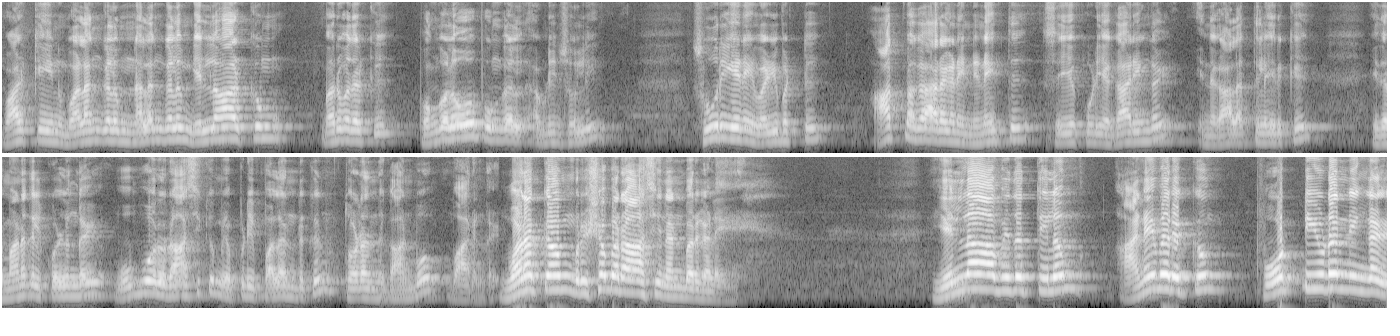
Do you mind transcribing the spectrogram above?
வாழ்க்கையின் வளங்களும் நலங்களும் எல்லாருக்கும் வருவதற்கு பொங்கலோ பொங்கல் அப்படின்னு சொல்லி சூரியனை வழிபட்டு ஆத்மகாரகனை நினைத்து செய்யக்கூடிய காரியங்கள் இந்த காலத்தில் இருக்குது இதை மனதில் கொள்ளுங்கள். ஒவ்வொரு ராசிக்கும் எப்படி பலன் இருக்கு தொடர்ந்து காண்போம். வாருங்கள். வணக்கம் ரிஷபராசி நண்பர்களே. எல்லா விதத்திலும் அனைவருக்கும் போட்டியுடன் நீங்கள்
